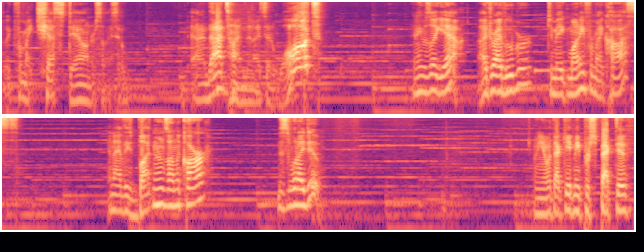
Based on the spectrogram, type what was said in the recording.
Like from my chest down or something. I said, and that time then I said, What? And he was like, Yeah, I drive Uber to make money for my costs. And I have these buttons on the car. This is what I do. And you know what? That gave me perspective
